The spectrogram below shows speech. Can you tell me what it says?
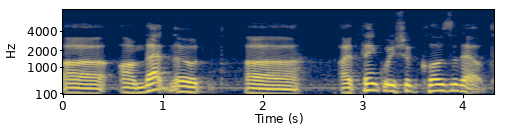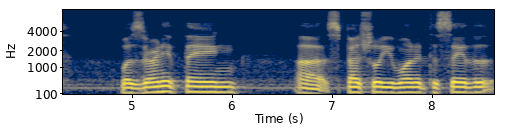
uh, on that note, uh, I think we should close it out. Was there anything uh, special you wanted to say the,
